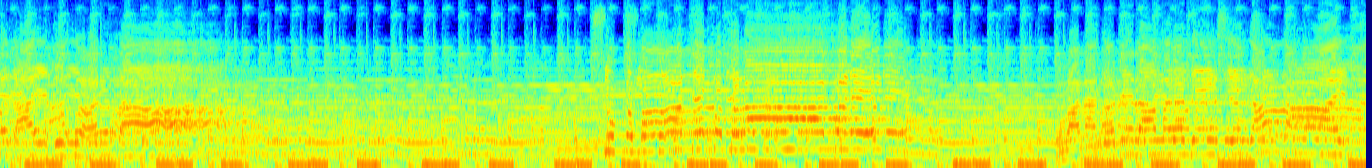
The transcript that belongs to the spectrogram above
બધાય દુઃખ હરતા સુખમાં પતરા પડે વાલા જોને રામ હૃદય સે જાય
